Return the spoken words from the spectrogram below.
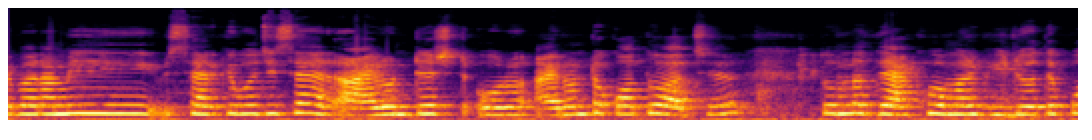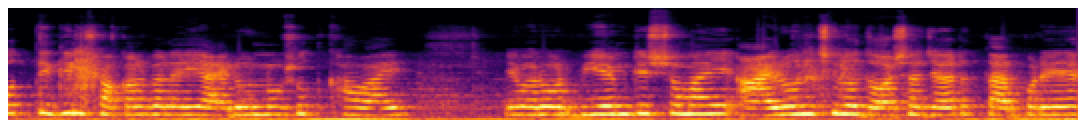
এবার আমি স্যারকে বলছি, স্যার আয়রন টেস্ট ওর আয়রনটা কত আছে? তোমরা দেখো আমার ভিডিওতে প্রত্যেকদিন সকালবেলায় এই আয়রন ওষুধ খাওয়াই এবার ওর বিএমটির সময় আয়রন ছিল দশ হাজার, তারপরে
